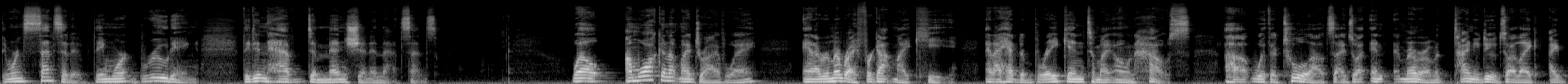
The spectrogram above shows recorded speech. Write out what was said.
They weren't sensitive. They weren't brooding. They didn't have dimension in that sense. Well, I'm walking up my driveway, and I remember I forgot my key, and I had to break into my own house uh, with a tool outside. So, I, and remember, I'm a tiny dude, so I like I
